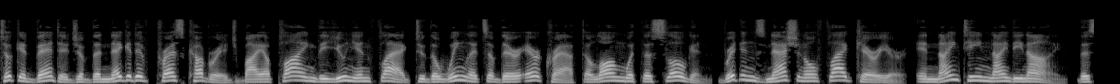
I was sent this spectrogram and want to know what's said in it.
took advantage of the negative press coverage by applying the Union flag to the winglets of their aircraft along with the slogan, Britain's national flag carrier. In 1999, the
